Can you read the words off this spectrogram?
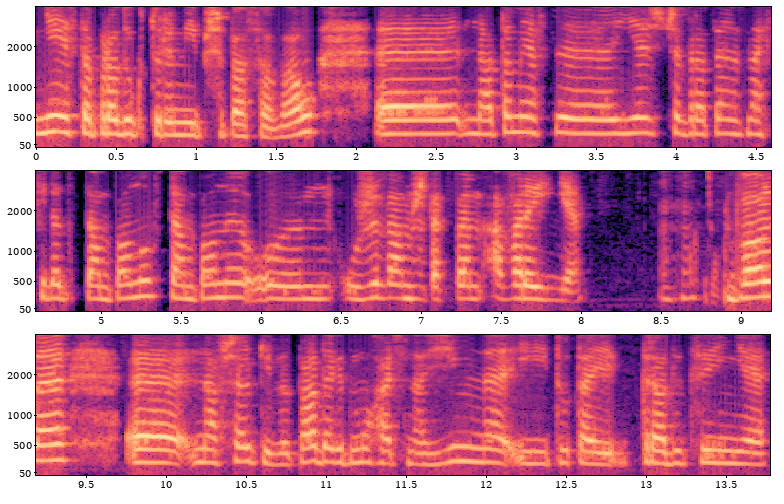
nie jest to produkt, który mi przypasował. E, natomiast e, jeszcze wracając na chwilę do tamponów, tampony um, używam, że tak powiem, awaryjnie. Mhm. Wolę na wszelki wypadek dmuchać na zimne i tutaj tradycyjnie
